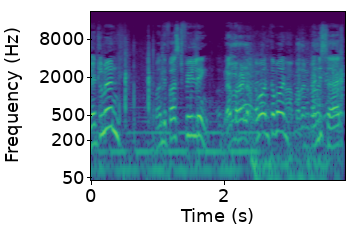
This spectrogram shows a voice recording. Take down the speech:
gentlemen మంది ఫస్ట్ ఫీల్డింగ్ బ్రహ్మాండం కమాన్ కమాన్ రండి సార్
